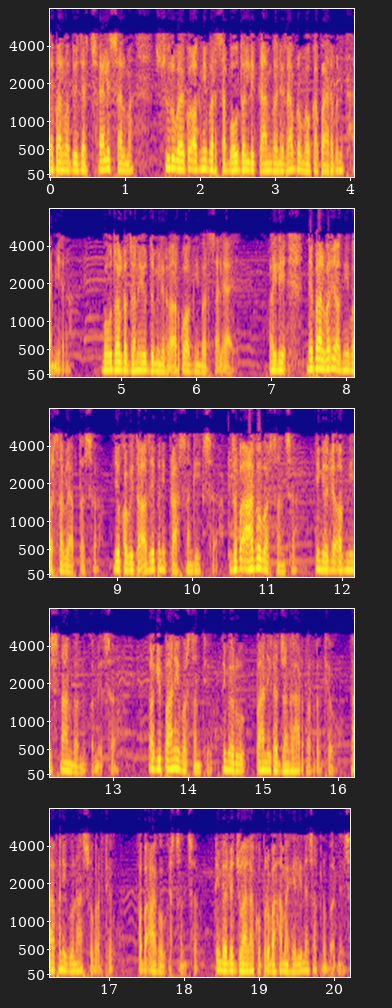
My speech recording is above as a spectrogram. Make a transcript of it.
नेपालमा दुई हजार छयालिस सालमा सुरु भएको अग्निवर्षा बौद्धलले काम गर्ने राम्रो मौका पाएर पनि थामिएन बौद्धल र जनयुद्ध मिलेर अर्को अग्निवर्षा ल्याए अहिले नेपालभरि अग्निवर्षा व्याप्त छ। यो कविता अझै पनि प्रासङ्गिक छ। जब आगो वर्षन्छ तिमीहरूले अग्नि स्नान गर्नुपर्नेछ। अघि पानी वर्षन्थ्यो तिमीहरू पानीका जङ्घार तर्दथ्यौ तापनि गुनासो गर्थ्यौ। अब आगो वर्षन्छ तिमीहरूले ज्वालाको प्रवाहमा हेलिन सक्नुपर्नेछ।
